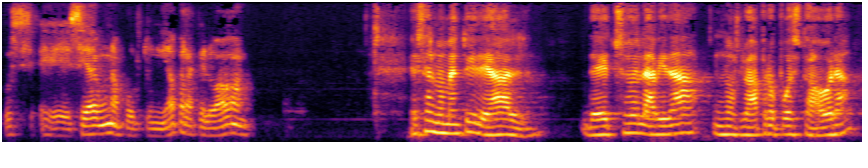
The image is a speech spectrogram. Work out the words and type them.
pues eh, sea una oportunidad para que lo hagan. Es el momento ideal de hecho, la vida nos lo ha propuesto ahora.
